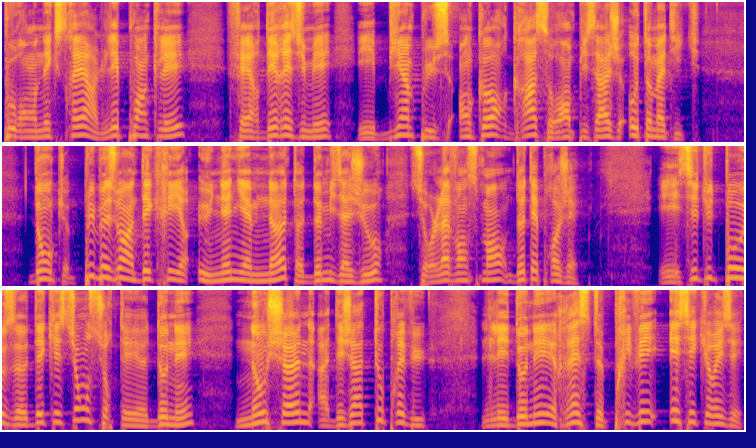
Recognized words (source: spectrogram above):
pour en extraire les points clés, faire des résumés et bien plus encore grâce au remplissage automatique. Donc, plus besoin d'écrire une énième note de mise à jour sur l'avancement de tes projets. Et si tu te poses des questions sur tes données, Notion a déjà tout prévu. Les données restent privées et sécurisées.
